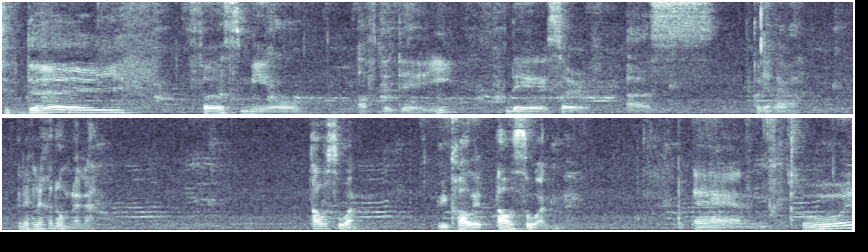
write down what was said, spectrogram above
Today, first meal of the day, they serve us เขาเรียกอะไรวะ อันนี้เขาเรียกขนมอะไรนะ เต้าส่วน we call it เต้าส่วน and อุ้ย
